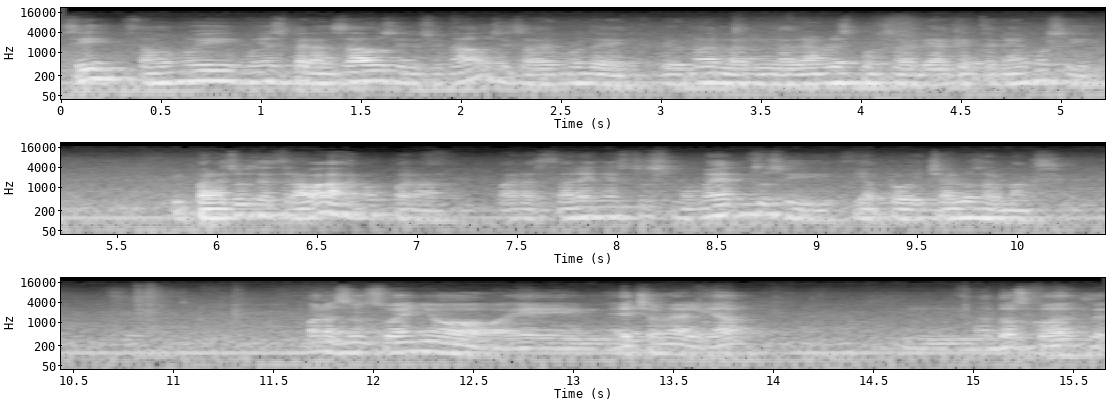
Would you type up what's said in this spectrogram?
sí, estamos muy, muy esperanzados, ilusionados y sabemos de, de una, la, gran responsabilidad que tenemos y, para eso se trabaja, ¿no? para, para estar en estos momentos y, aprovecharlos al máximo. Bueno, es un sueño eh, hecho realidad. Mm, las dos cosas que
